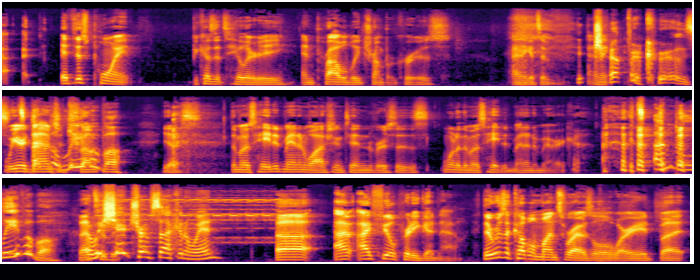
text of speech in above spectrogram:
I at this point because it's Hillary and probably Trump or Cruz. I think it's a I think, Trump or Cruz? we are It's down to Trump. Yes, the most hated man in Washington versus one of the most hated men in America. It's unbelievable. That's are we a- sure Trump's not going to win? Uh, I, I feel pretty good now. There was a couple months where I was a little worried, but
